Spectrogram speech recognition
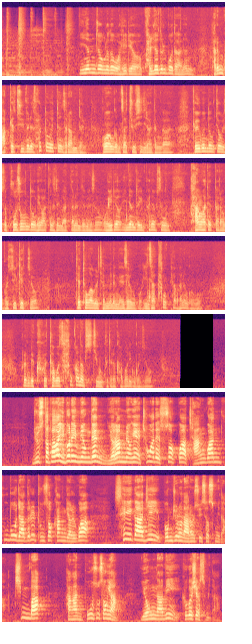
이념적으로도 오히려 관료들보다는 다른 밖에서 주변에서 활동했던 사람들 공안검사 출신이라든가 교육운동 쪽에서 보수운동을 해왔던 사람이 맞다는 점에서 오히려 이념적인 편협성은 강화됐다고 볼 수 있겠죠. 대통합을 전면에 내세우고 인사탕평하는 거고 그런데 그것하고 상관없이 지금 그대로 가버린 거죠. 뉴스타파가 이번에 임명된 11명의 청와대 수석과 장관 후보자들을 분석한 결과 세 가지 범주로 나눌 수 있었습니다. 친박, 강한 보수 성향, 영남이 그것이었습니다.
